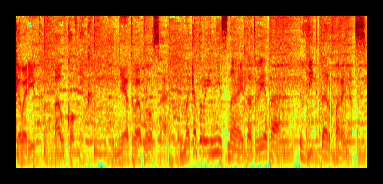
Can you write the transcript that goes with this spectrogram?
Говорит полковник. Нет вопроса, на который не знает ответа Виктор Баранец.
